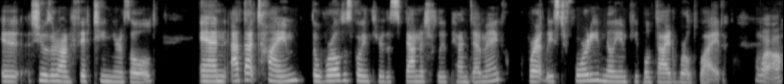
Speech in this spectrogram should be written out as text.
it, she was around 15 years old. And at that time, the world was going through the Spanish flu pandemic, where at least 40 million people died worldwide. Wow.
